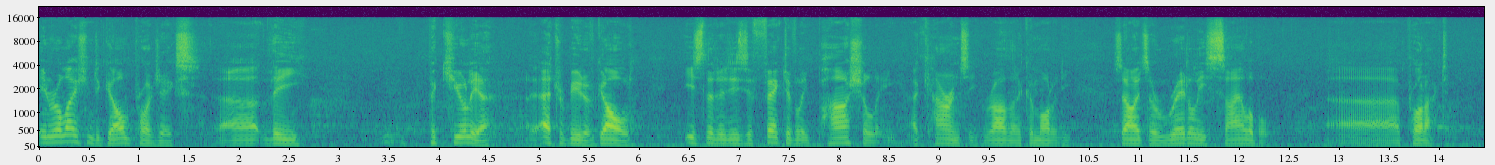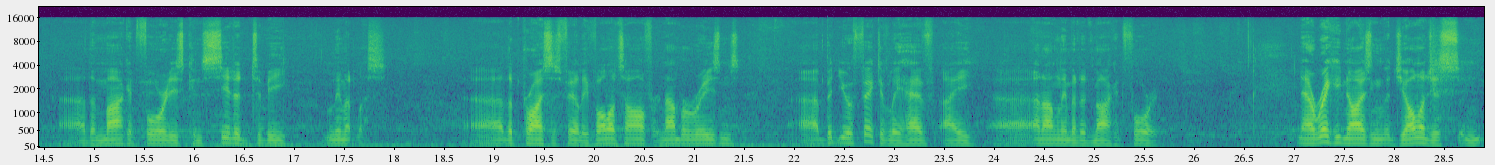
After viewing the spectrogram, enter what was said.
In relation to gold projects, uh, the peculiar attribute of gold is that it is effectively partially a currency rather than a commodity. So it's a readily saleable uh, product. Uh, the market for it is considered to be limitless. Uh, the price is fairly volatile for a number of reasons, uh, but you effectively have a, uh, an unlimited market for it. Now, recognising that geologists and,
